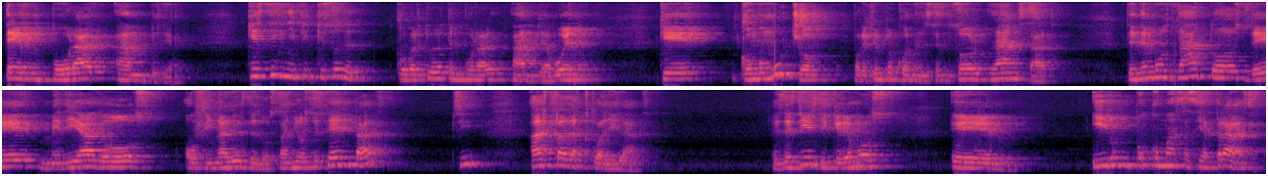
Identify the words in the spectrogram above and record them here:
temporal amplia. ¿Qué significa eso de cobertura temporal amplia? Bueno, que como mucho, por ejemplo con el sensor Landsat, tenemos datos de mediados o finales de los años 70, ¿sí? Hasta la actualidad. Es decir, si queremos eh, ir un poco más hacia atrás,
